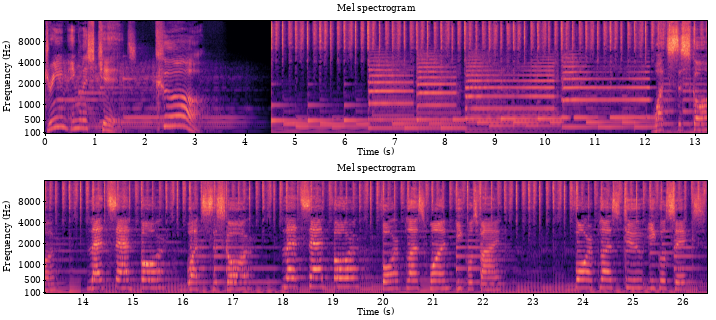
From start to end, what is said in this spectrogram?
Dream English Kids. Cool! What's the score? Let's add four. What's the score? Let's add four. Four plus one equals five. Four plus two equals six.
